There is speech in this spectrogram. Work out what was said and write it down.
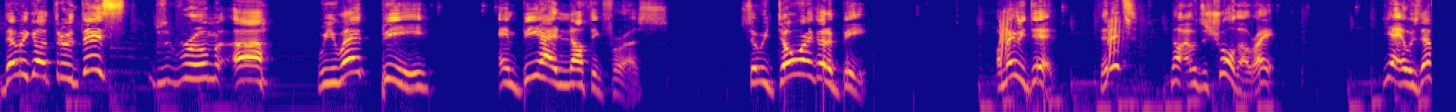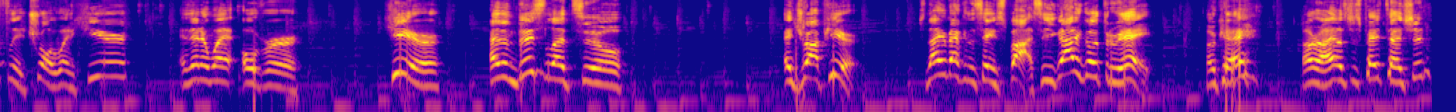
Then we go through this room. Uh, we went B, and B had nothing for us. So we don't want to go to B. Or maybe we did. Did it? No, it was a troll though, right? Yeah, it was definitely a troll. It went here, and then it went over here, and then this led to a drop here. So now you're back in the same spot. So you got to go through A. Okay? All right, let's just pay attention.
